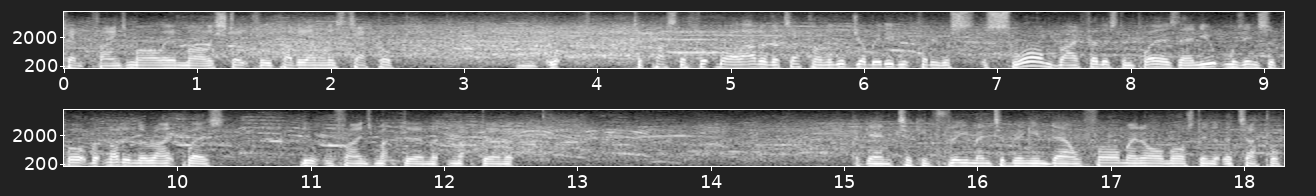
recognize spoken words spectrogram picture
Kemp finds Morley and Morley straight through Paddy Hanley's tackle. And looked to pass the football out of the tackle and a good job he didn't for he was swarmed by Featherstone players there. Newton was in support but not in the right place. Newton finds McDermott. McDermott Again, taking three men to bring him down, four men almost in at the tackle.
